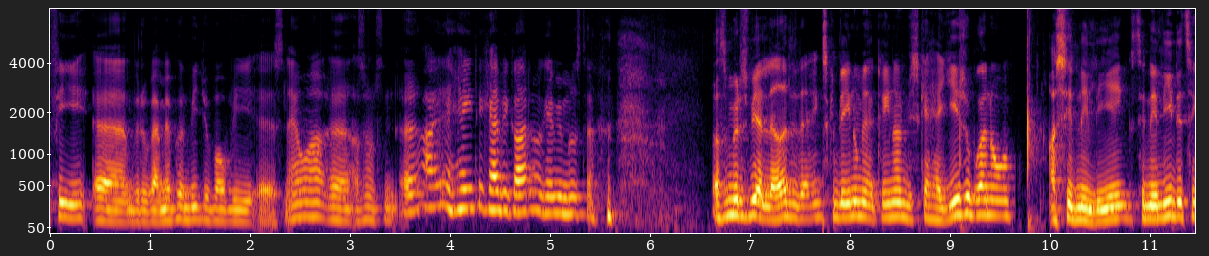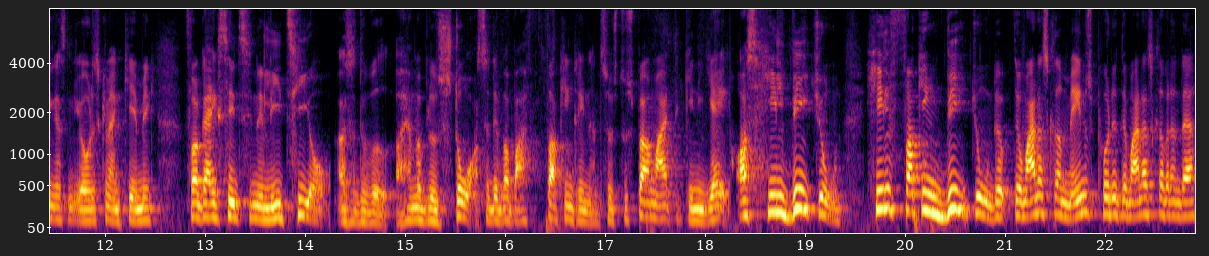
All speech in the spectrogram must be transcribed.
Fie, øh, vil du være med på en video, hvor vi øh, snaver? Øh, og så var sådan, øh, ej, hey, det kan vi godt, okay, vi mødes der og så mødtes vi og lavede det der, ikke? Skal blive endnu mere grineren, vi skal have Jesu brænde over. Og Sidney Lee, ikke? Sidney Lee, det tænker sådan, jo, det skal være en gimmick. Folk har ikke set Sidney Lee i 10 år, altså du ved, og han var blevet stor, så det var bare fucking grineren. Så hvis du spørger mig, det er genialt. Også hele videoen, hele fucking videoen, det, det var mig, der skrev manus på det, det var mig, der skrev, hvordan det er.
